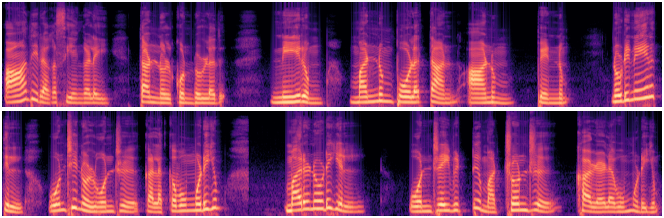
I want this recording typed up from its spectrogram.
ஆதி ரகசியங்களை தன்னுள் கொண்டுள்ளது. நீரும் மண்ணும் போலத்தான் ஆணும் பெண்ணும். நொடிநேரத்தில் ஒன்றினுள் ஒன்று கலக்கவும் முடியும். மறுநொடியில் ஒன்றை விட்டு மற்றொன்று கழலவும் முடியும்.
